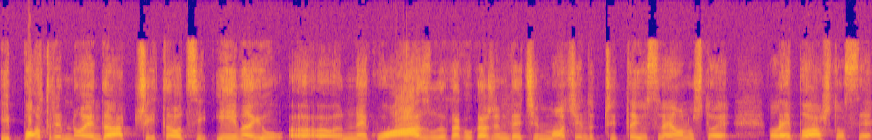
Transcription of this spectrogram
i potrebno je da čitaoci imaju neku oazu, da tako kažem, gde će moći da čitaju sve ono što je lepo, a što se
